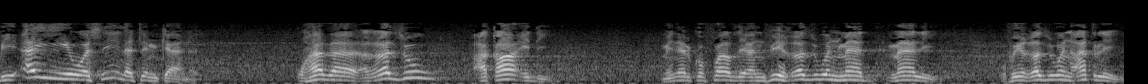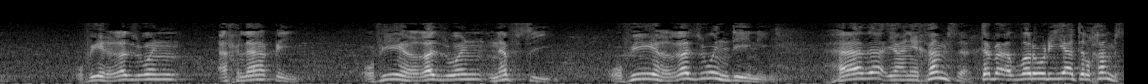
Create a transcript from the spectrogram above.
بأي وسيلة كانت. وهذا غزو عقائدي. من الكفار لأن فيه غزو ماد مالي وفيه غزو عقلي وفيه غزو أخلاقي وفيه غزو نفسي وفيه غزو ديني. هذا يعني خمسة تبع الضروريات الخمس.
